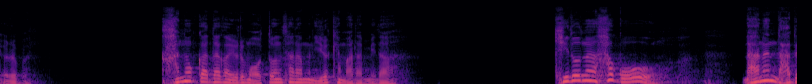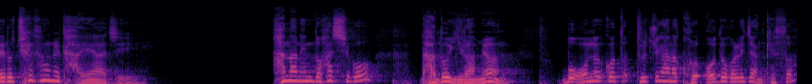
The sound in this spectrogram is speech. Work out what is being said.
여러분. 간혹 가다가 여러분 어떤 사람은 이렇게 말합니다. 기도는 하고 나는 나대로 최선을 다해야지. 하나님도 하시고 나도 일하면 뭐 어느 것 둘 중에 하나 거- 얻어 걸리지 않겠어?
